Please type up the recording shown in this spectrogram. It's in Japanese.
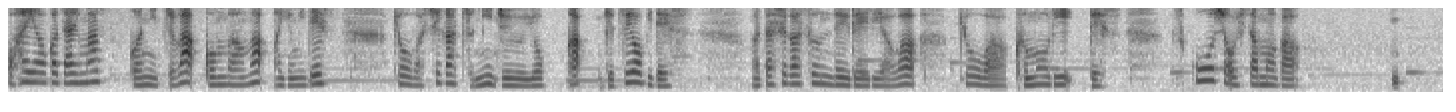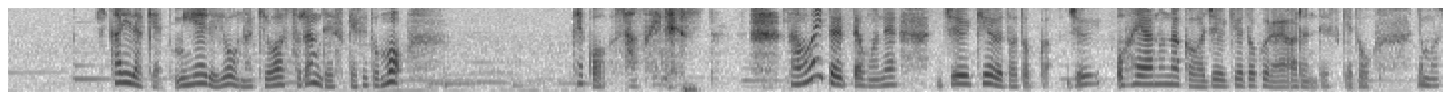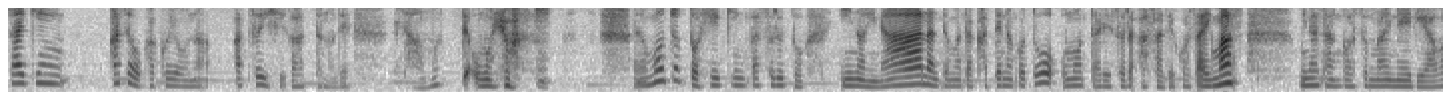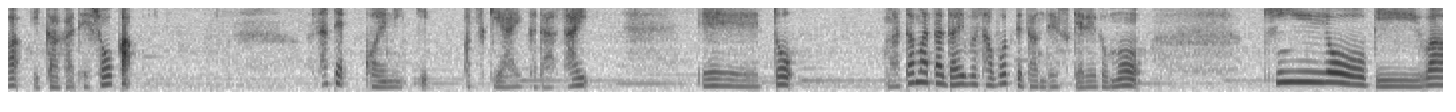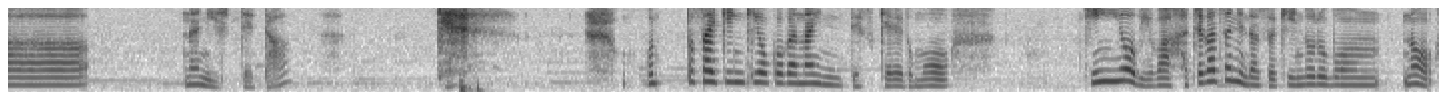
おはようございます。こんにちは。こんばんは。まゆみです。今日は4月24日月曜日です。私が住んでいるエリアは今日は曇りです。少しお日様が光だけ見えるような気はするんですけれども結構寒いです 寒いと言ってもね19度とかお部屋の中は19度ぐらいあるんですけどでも最近汗をかくような暑い日があったので寒って思います。もうちょっと平均化するといいのになーなんてまた勝手なことを思ったりする朝でございます。皆さんがお住まいのエリアはいかがでしょうか？さて声日記お付き合いください。えーとまたまただいぶサボってたんですけれども金曜日は何してた？けほんと最近記憶がないんですけれども金曜日は8月に出す Kindle 本の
